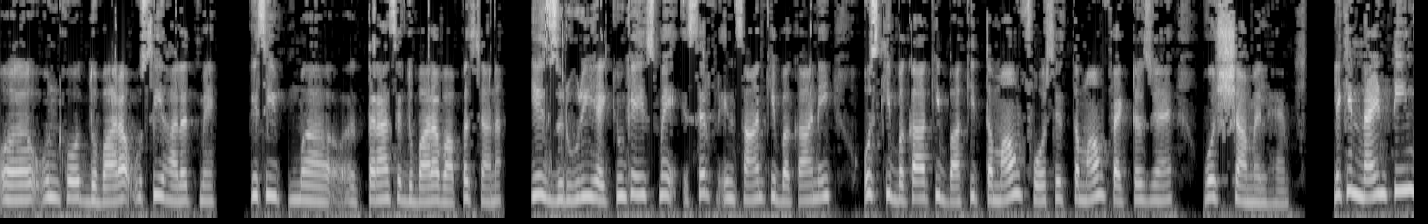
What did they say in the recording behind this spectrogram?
ان کو دوبارہ اسی حالت میں کسی طرح سے دوبارہ واپس جانا، یہ ضروری ہے، کیونکہ اس میں صرف انسان کی بقا نہیں، اس کی بقا کی باقی تمام فورسز تمام فیکٹرز جو ہیں، وہ شامل ہیں۔ لیکن نائنٹین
